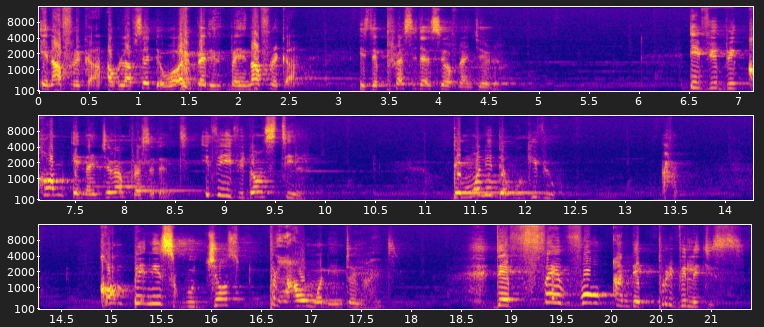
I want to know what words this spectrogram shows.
in Africa, I would have said the world, but in Africa, is the presidency of Nigeria. If you become a Nigerian president, even if you don't steal, the money they will give you, companies will just plow money into your head. The favor and the privileges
